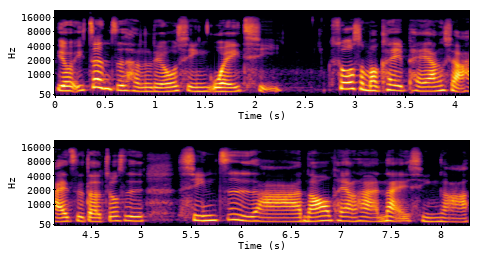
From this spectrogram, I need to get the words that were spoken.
有一阵子很流行围棋，说什么可以培养小孩子的就是心智啊，然后培养他的耐心啊。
